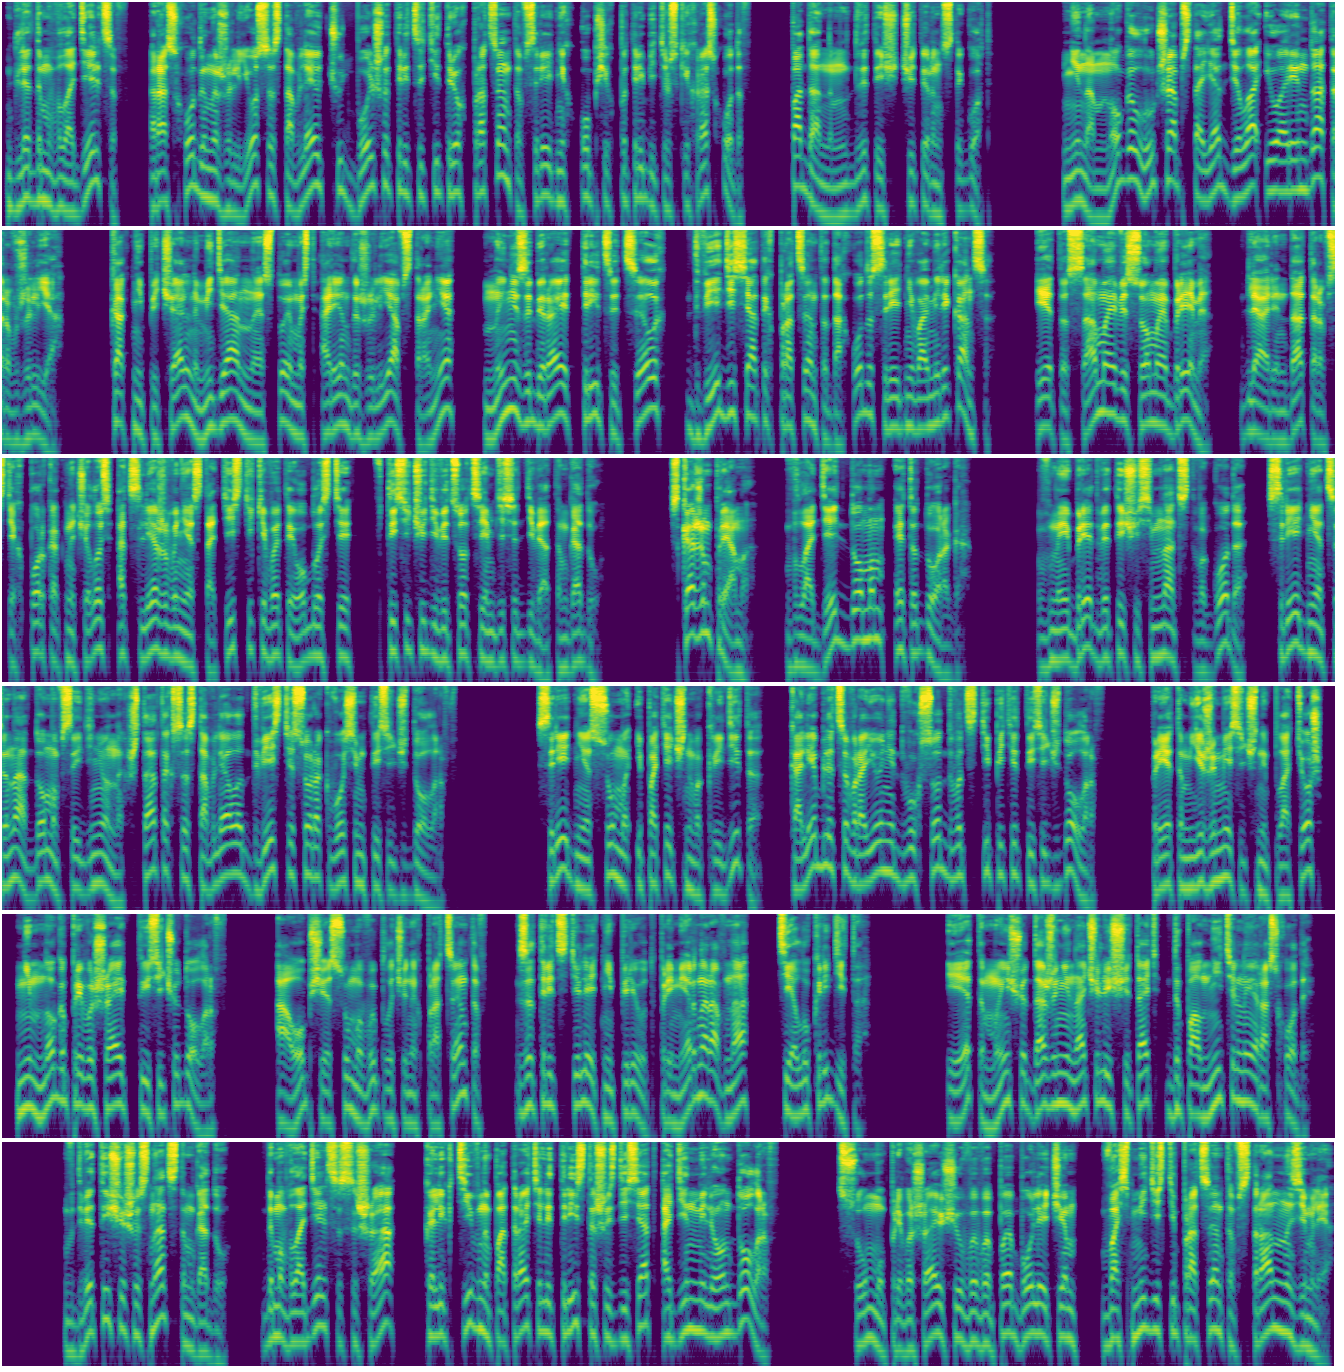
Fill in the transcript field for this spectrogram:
Для домовладельцев расходы на жилье составляют чуть больше 33% средних общих потребительских расходов, по данным на 2014 год. Не намного лучше обстоят дела и у арендаторов жилья. Как ни печально, медианная стоимость аренды жилья в стране ныне забирает 30,2% дохода среднего американца. И это самое весомое бремя для арендаторов с тех пор, как началось отслеживание статистики в этой области в 1979 году. Скажем прямо, владеть домом — это дорого. В ноябре 2017 года средняя цена дома в Соединенных Штатах составляла 248 тысяч долларов. Средняя сумма ипотечного кредита колеблется в районе 225 тысяч долларов. При этом ежемесячный платеж немного превышает 1000 долларов, а общая сумма выплаченных процентов за 30-летний период примерно равна телу кредита. И это мы еще даже не начали считать дополнительные расходы. В 2016 году домовладельцы США коллективно потратили 361 миллион долларов, сумму, превышающую ВВП более чем 80% стран на Земле,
